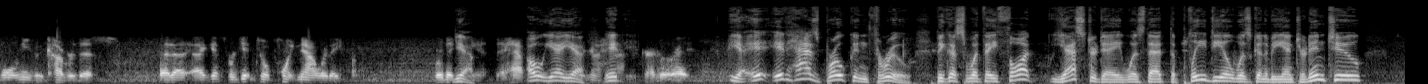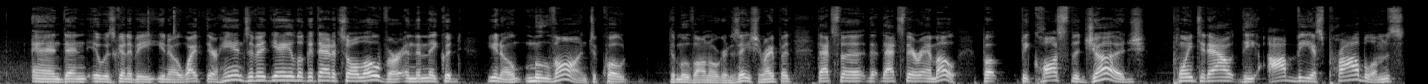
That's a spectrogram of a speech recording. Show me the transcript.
won't even cover this. But I, I guess we're getting to a point now where they where they yeah. can't. They have. Oh yeah, yeah. It, it, right. Yeah, it, it has broken through because what they thought yesterday was that the plea deal was going to be entered into, and then it was going to be you know wipe their hands of it. Yay, look at that, it's all over, and then they could you know move on to quote the Move On organization, right? But that's the that's their mo. But because the judge pointed out the obvious problems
